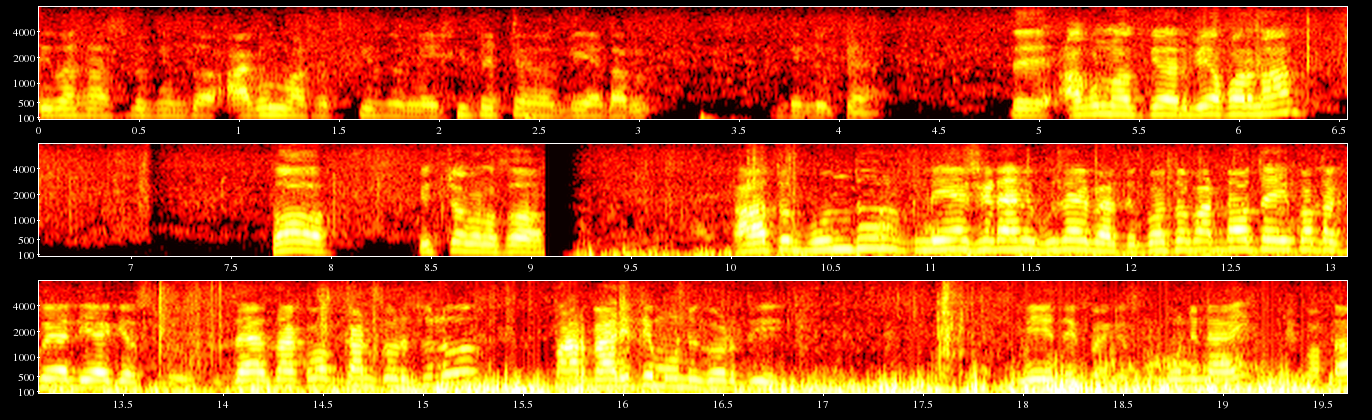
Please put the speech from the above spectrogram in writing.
দিবাস আসলো কিন্তু আগুন মাসত কি জন্য শীতের টাইমে বিয়াটা দিল কে আগুন মাস কি আর বিয়ে করে না তো কিচ্ছু বলো তো আর তোর বন্ধুর মেয়ে সেটা আমি বুঝাই পারছি গতবারটাও তো এই কথা কইয়া লিয়া গেছিল যা যা কক গান করেছিল তার বাড়িতে মনে কর দি মেয়ে দেখবে গেছিল মনে নাই এই কথা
